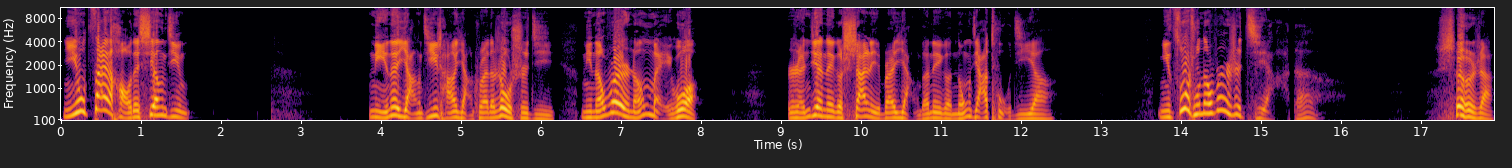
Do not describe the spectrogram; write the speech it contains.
你用再好的香精，你那养鸡场养出来的肉食鸡，你那味儿能美过？人家那个山里边养的那个农家土鸡呀，你做出那味儿是假的，是不是？啊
